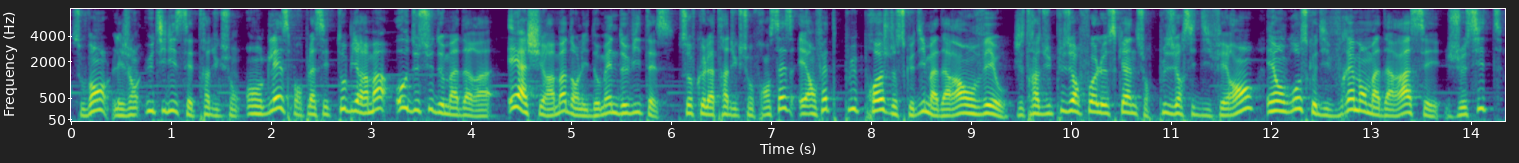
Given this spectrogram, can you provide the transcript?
Souvent, les gens utilisent cette traduction anglaise pour placer Tobirama au-dessus de Madara et Hashirama dans les domaines de vitesse. Sauf que la traduction française est en fait plus proche de ce que dit Madara en VO. J'ai traduit plusieurs fois le scan sur plusieurs sites différents, et en gros ce que dit vraiment Madara c'est, je cite,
